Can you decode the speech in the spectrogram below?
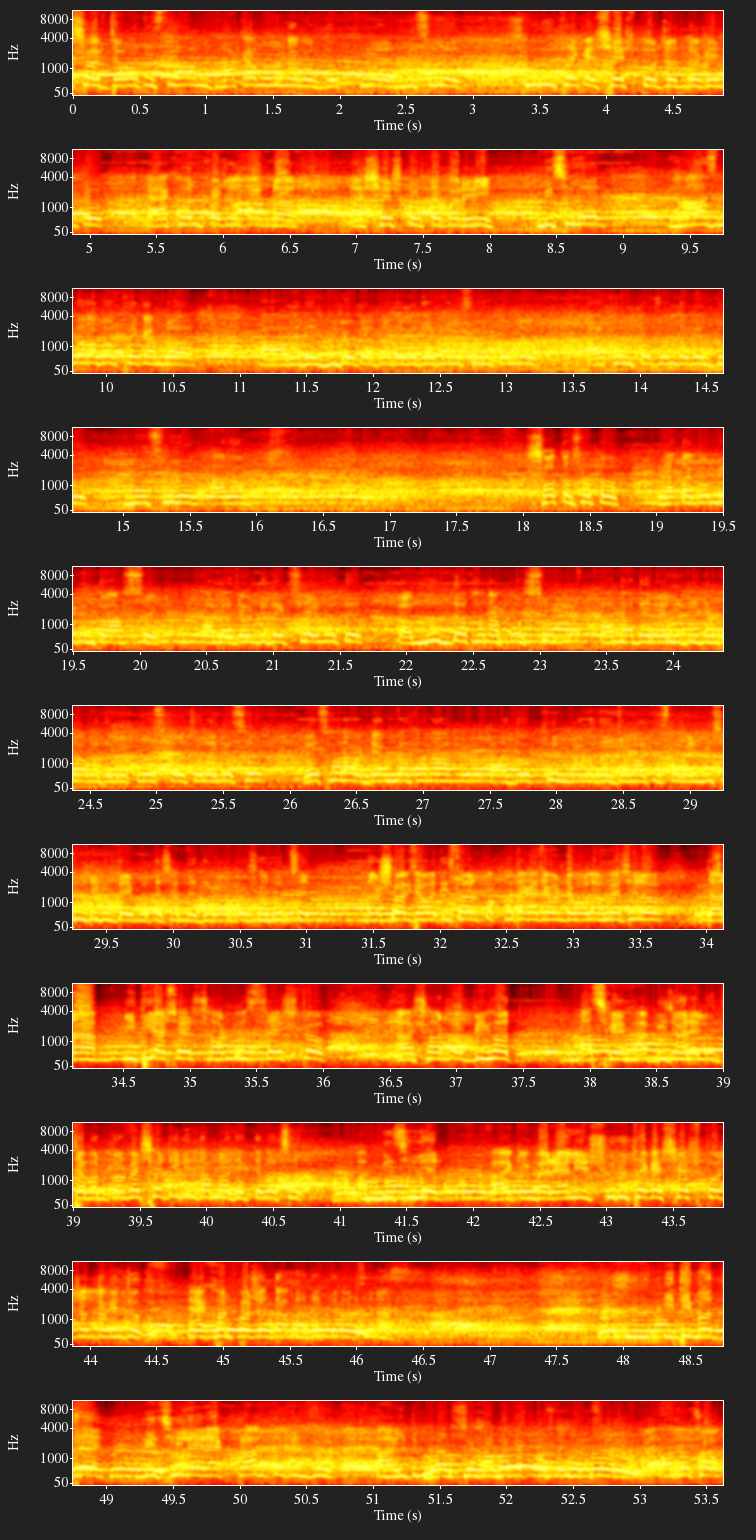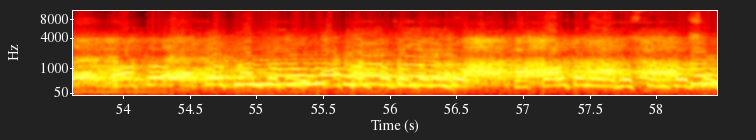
দর্শক, জামাত ইসলাম ঢাকা মহানগর দক্ষিণের মিছিলের শুরু থেকে শেষ পর্যন্ত কিন্তু এখন পর্যন্ত আমরা শেষ করতে পারিনি। মিছিলের মাঝ বরাবর থেকে আমরা আমাদের ভিডিওটি আপনাদেরকে দেখানো শুরু করলেও এখন পর্যন্ত কিন্তু মিছিলের আরও শত শত নেতাকর্মী কিন্তু আসছে। আমরা যেমনটি দেখছি, এই মুহূর্তে মুগদা থানা পশ্চিম তাদের র্যালিটি কিন্তু আমাদেরকে ক্লোজ করে চলে গেছে। এছাড়াও ডেমলা থানা দক্ষিণ বাংলাদেশ জামাত ইসলামের মিছিলটি কিন্তু এই মুহূর্তে সামনের দিকে অগ্রসর হচ্ছে। দর্শক জামাত ইসলামের পক্ষ থেকে যেমনটি বলা হয়েছিল, তারা ইতিহাসের সর্বশ্রেষ্ঠ সর্ববৃহৎ আজকে বিজয় র্যালি উদযাপন করবে। সেটি কিন্তু আমরা দেখতে পাচ্ছি মিছিলের কিংবা র্যালির শুরু থেকে শেষ পর্যন্ত কিন্তু এখন পর্যন্ত আমরা দেখতে পাচ্ছি না। ইতিমধ্যে মিছিলের এক প্রান্ত কিন্তু ইতিমধ্যে শাহবাগে পৌঁছে গিয়েছে। অথচ অত অপর প্রান্তটি এখন পর্যন্ত কিন্তু পল্টনে অবস্থান করছে।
